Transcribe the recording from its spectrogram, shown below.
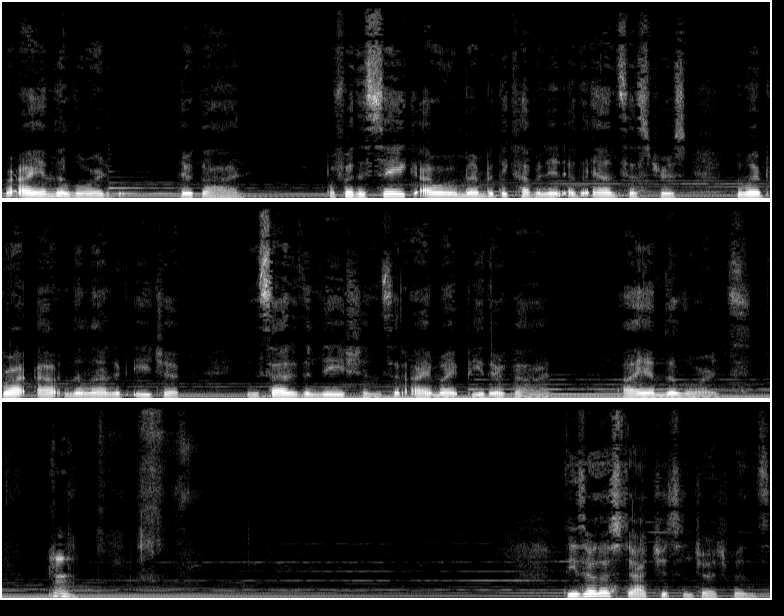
for I am the Lord their God. But for the sake I will remember the covenant of the ancestors whom I brought out in the land of Egypt, inside of the nations, that I might be their God. I am the Lord's. These are the statutes and judgments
